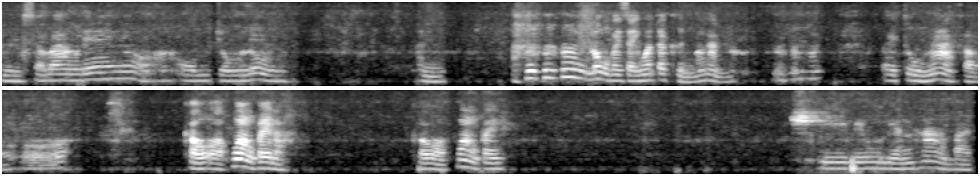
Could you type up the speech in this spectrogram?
อันสว่างแล้วโอมจงลงอันลงไปใส่หัวตะขึ้นมาหันไปตุงหน้าเขา เขาออกห่วงไปล่ะ เขาออกห่วงไปรีวิวเหรียญห้าบาท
